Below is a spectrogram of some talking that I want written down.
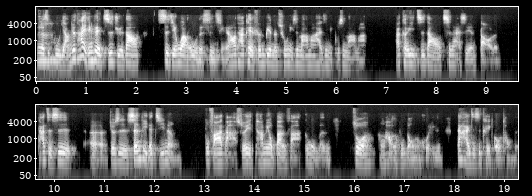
那个是不一样。就他已经可以知觉到世间万物的事情，然后他可以分辨得出你是妈妈还是你不是妈妈。他可以知道吃奶时间到了。他只是。呃，就是身体的机能不发达，所以他没有办法跟我们做很好的互动和回应。但孩子是可以沟通的，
